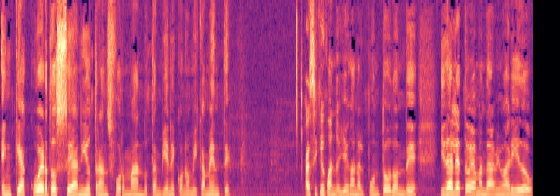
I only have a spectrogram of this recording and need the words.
en qué acuerdos se han ido transformando también económicamente? Así que cuando llegan al punto donde, y dale, te voy a mandar a mi marido,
